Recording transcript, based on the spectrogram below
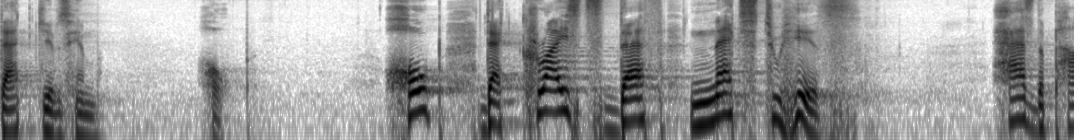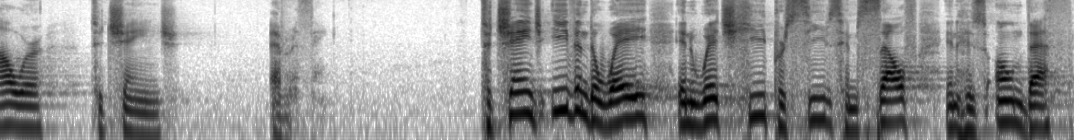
that gives him hope. Hope that Christ's death next to his has the power to change everything to change even the way in which he perceives himself in his own death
